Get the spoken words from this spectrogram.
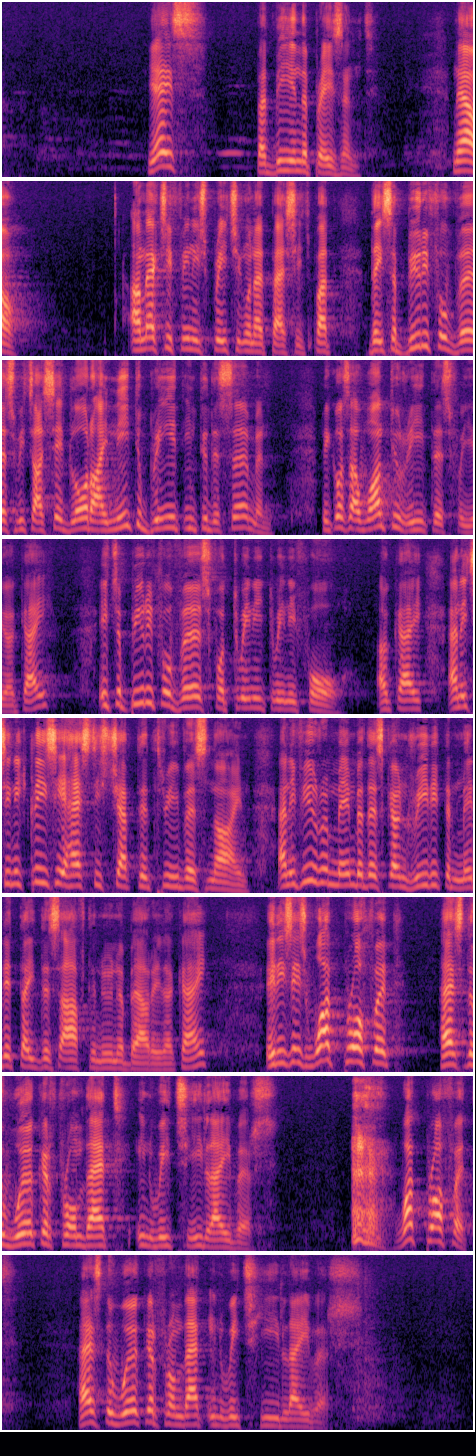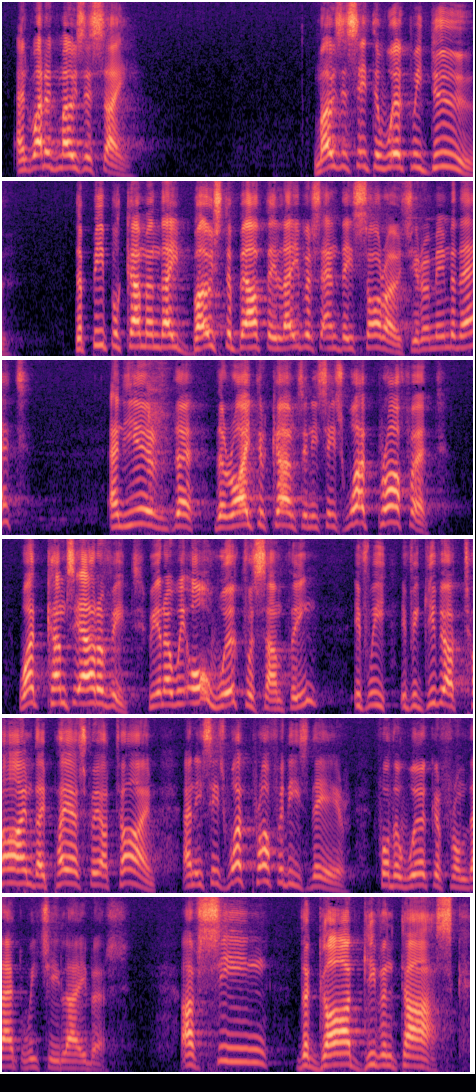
Yes, but be in the present. Now, I'm actually finished preaching on that passage, but there's a beautiful verse which I said, Lord, I need to bring it into the sermon because I want to read this for you, okay? It's a beautiful verse for 2024, okay? And it's in Ecclesiastes chapter 3, verse 9. And if you remember this, go and read it and meditate this afternoon about it, okay? It says, What profit has the worker from that in which he labors? what profit has the worker from that in which he labors? And what did Moses say? Moses said, The work we do, the people come and they boast about their labors and their sorrows. You remember that? And here the, the writer comes and he says, What profit? What comes out of it? You know, we all work for something. If we, if we give our time, they pay us for our time. And he says, What profit is there for the worker from that which he labors? I've seen the God given task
